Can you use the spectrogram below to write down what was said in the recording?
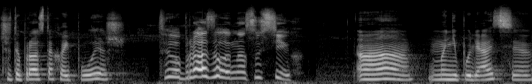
Чи ти просто хайпуєш? Ти образила нас усіх. А, маніпуляція.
